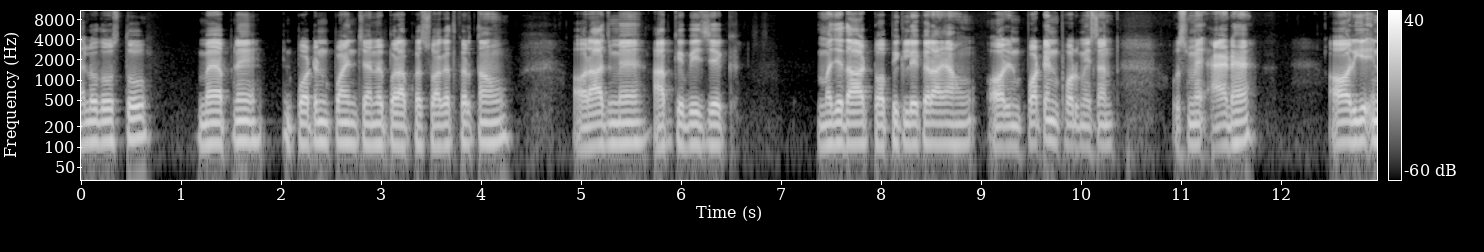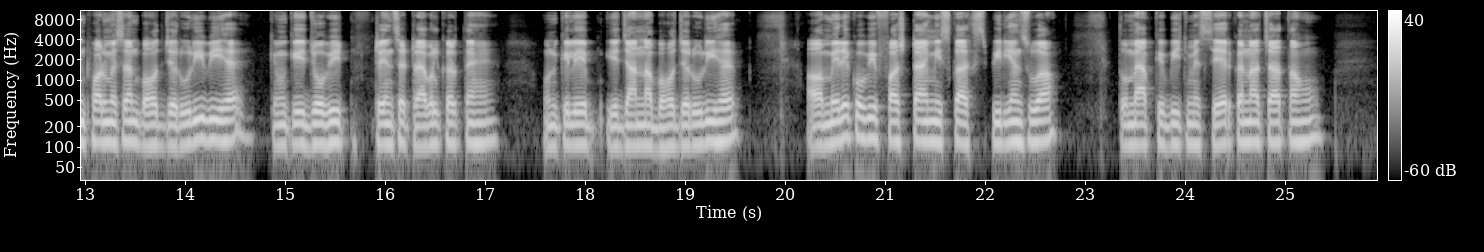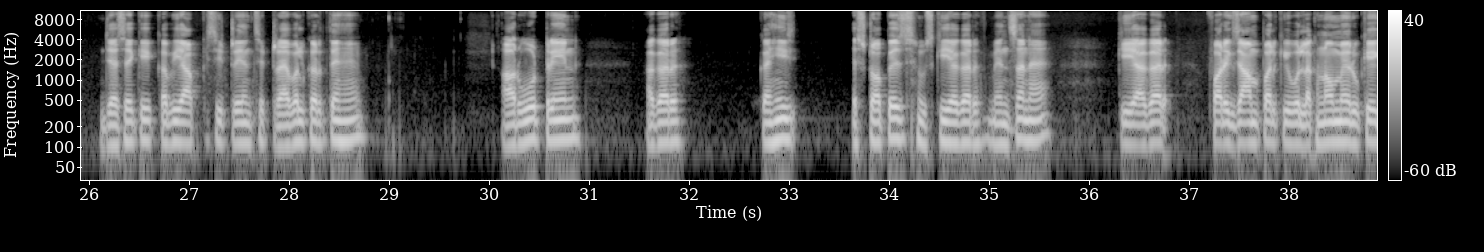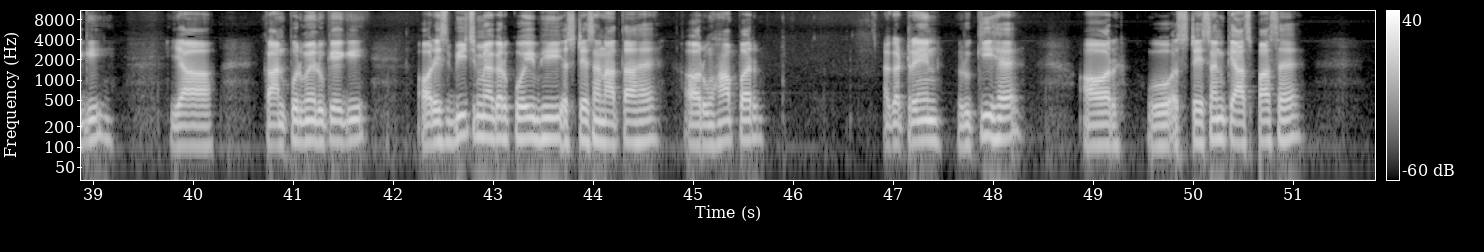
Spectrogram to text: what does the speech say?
Hello दोस्तों, मैं अपने इम्पोर्टेंट पॉइंट चैनल पर आपका स्वागत करता हूँ और आज मैं आपके बीच एक मज़ेदार टॉपिक लेकर आया हूँ और इम्पोर्टेंट इन्फॉर्मेशन उसमें ऐड है और ये इन्फॉर्मेशन बहुत ज़रूरी भी है क्योंकि जो भी ट्रेन से ट्रैवल करते हैं, उनके लिए ये जानना बहुत ज़रूरी है और मेरे को भी फ़र्स्ट टाइम इसका एक्सपीरियंस हुआ तो मैं आपके बीच में शेयर करना चाहता हूँ। जैसे कि कभी आप किसी ट्रेन से ट्रैवल करते हैं और वो ट्रेन अगर कहीं स्टॉपेज उसकी अगर मेंशन है कि अगर फॉर एग्ज़ाम्पल कि वो लखनऊ में रुकेगी या कानपुर में रुकेगी और इस बीच में अगर कोई भी स्टेशन आता है और वहाँ पर अगर ट्रेन रुकी है और वो स्टेशन के आसपास है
